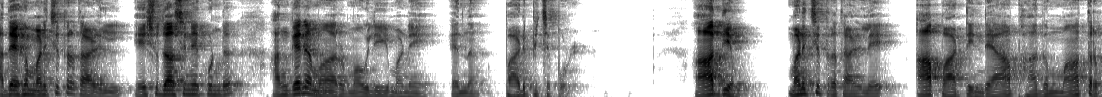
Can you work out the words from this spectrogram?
അദ്ദേഹം മണിച്ചിത്രത്താഴിൽ യേശുദാസിനെ കൊണ്ട് അങ്കനമാർ മൗലി മണേ എന്ന് പാടിപ്പിച്ചപ്പോൾ. ആദ്യം മണിച്ചിത്രത്താഴിലെ ആ പാട്ടിന്റെ ആ ഭാഗം മാത്രം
